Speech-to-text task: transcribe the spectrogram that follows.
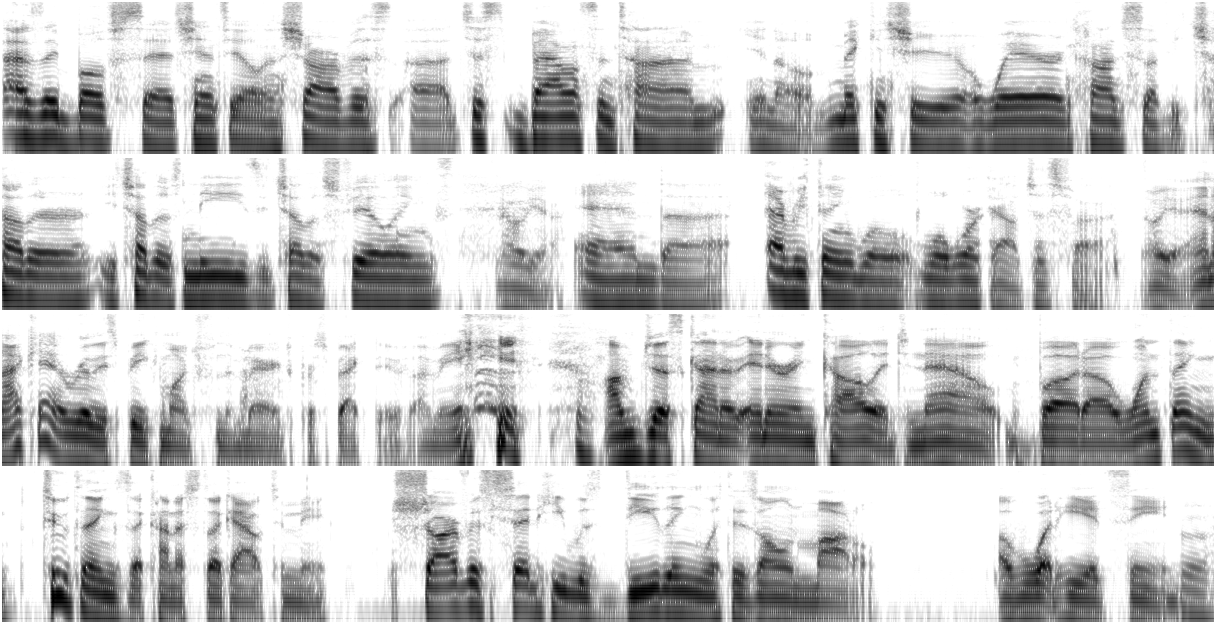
as they both said, Chantel and Charvis, uh, just balancing time, you know, making sure you're aware and conscious of each other, each other's needs, each other's feelings, Oh yeah. and uh, everything will will work out just fine. Oh yeah, and I can't really speak much from the marriage perspective. I mean, I'm just kind of entering college now, but uh, one thing, two things that kind of stuck out to me. Charvis said he was dealing with his own model of what he had seen,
